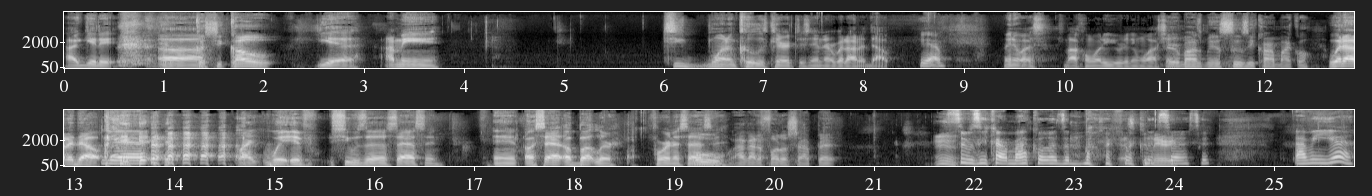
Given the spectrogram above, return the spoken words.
I get it. Uh, Because she cold. yeah, I mean, she's one of the coolest characters in there, without a doubt. Yeah. Anyways, Malcolm, what are you reading, Watching? She reminds me of Susie Carmichael. Without a doubt. Yeah. like if she was an assassin and a, a butler for an assassin. Ooh, I got to Photoshop that. Susie Carmichael as a butler Canary. assassin. I mean, yeah.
